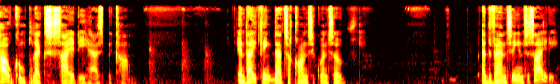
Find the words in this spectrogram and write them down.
how complex society has become. And I think that's a consequence of advancing in society,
